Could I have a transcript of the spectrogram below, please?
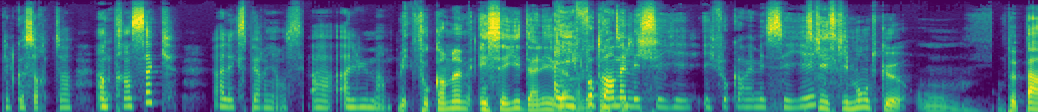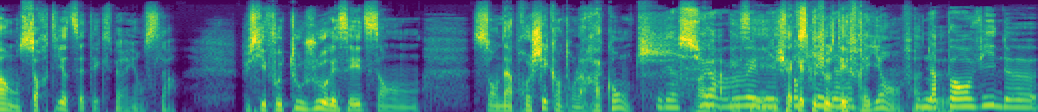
quelque sorte intrinsèque à l'expérience, à, à l'humain. Mais il faut quand même essayer d'aller vers Et il faut quand même l'authentique. essayer. Il faut quand même essayer. Ce qui, ce qui montre que on ne peut pas en sortir de cette expérience-là. Puisqu'il faut toujours essayer de s'en s'en approcher quand on la raconte. Bien sûr, Voilà. oui, oui, c'est- pense quelque chose d'effrayant. Enfin, il n'a pas envie de.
